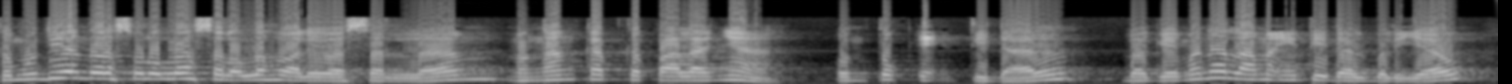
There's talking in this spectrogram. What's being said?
Kemudian Rasulullah Shallallahu alaihi wasallam mengangkat kepalanya untuk i'tidal. Bagaimana lama i'tidal beliau?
